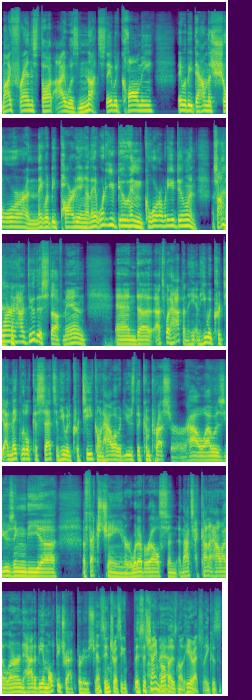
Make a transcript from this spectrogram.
My friends thought I was nuts. They would call me. They would be down the shore and they would be partying. And they, what are you doing, Core? What are you doing? So I'm learning how to do this stuff, man. And and uh, that's what happened. He, and he would critique. I'd make little cassettes, and he would critique on how I would use the compressor or how I was using the uh, effects chain or whatever else. And and that's kind of how I learned how to be a multi-track producer. That's interesting. It's a shame man. Robbo's not here actually, because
